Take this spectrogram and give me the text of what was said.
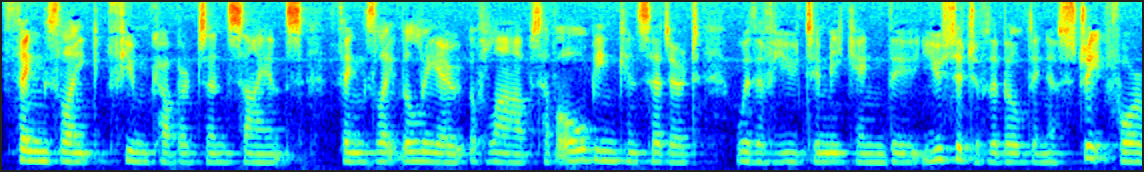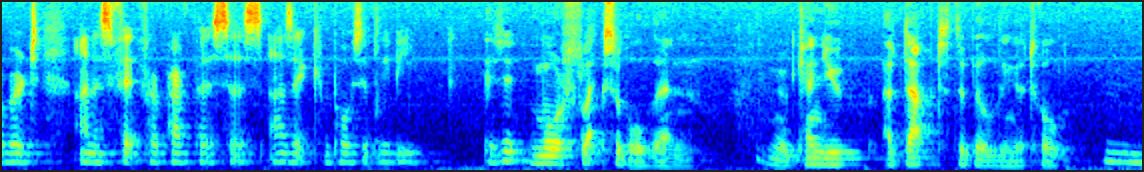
things like fume cupboards in science, things like the layout of labs have all been considered with a view to making the usage of the building as straightforward and as fit for purpose as, as it can possibly be. Is it more flexible then? You know, can you adapt the building at all? Mm.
